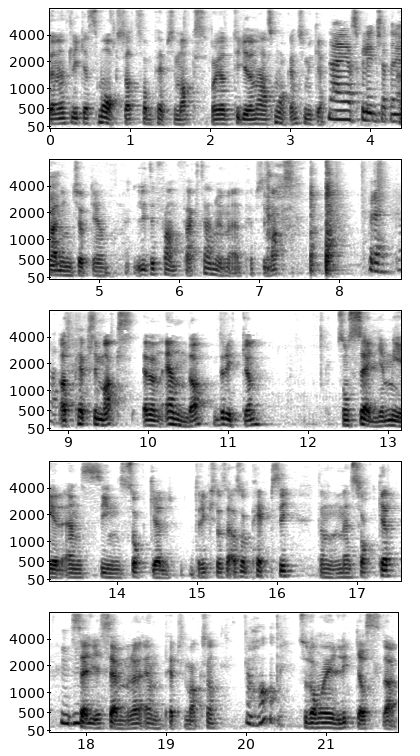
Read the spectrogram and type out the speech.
Den är inte lika smaksatt som Pepsi Max. Och jag tycker den här smakar inte så mycket. Nej, jag skulle inte köpa den Jag hade igen. inte köpt igen. Lite fun fact här nu med Pepsi Max. Berätta. Att Pepsi Max är den enda drycken som säljer mer än sin sockerdryck. Så att säga. Alltså Pepsi, den med socker, säljer sämre än Pepsi Maxen. Jaha. Så de har ju lyckats där.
